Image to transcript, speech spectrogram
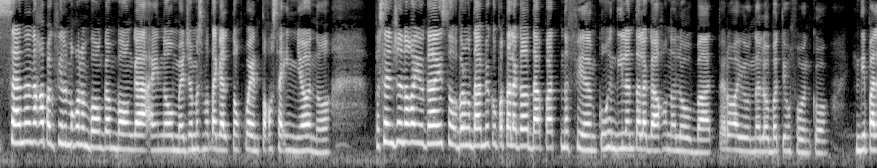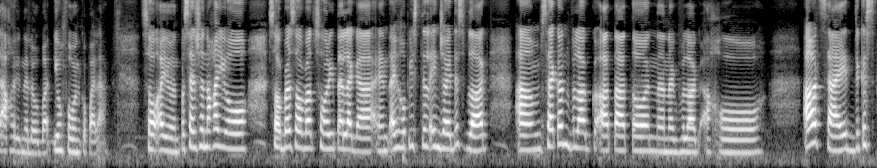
Sana nakapag-film ako ng bonggang-bongga. I know, medyo mas matagal tong kwento ko sa inyo, no? Pasensya na kayo, guys. Sobrang dami ko pa talaga dapat na film kung hindi lang talaga ako nalobat. Pero ayun, nalobat yung phone ko. Hindi pala ako yung nalobat, yung phone ko pala. So, ayun, pasensya na kayo. Sobra, sobra sorry talaga. And I hope you still enjoy this vlog. Um, second vlog ko ata to na nag-vlog ako outside because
